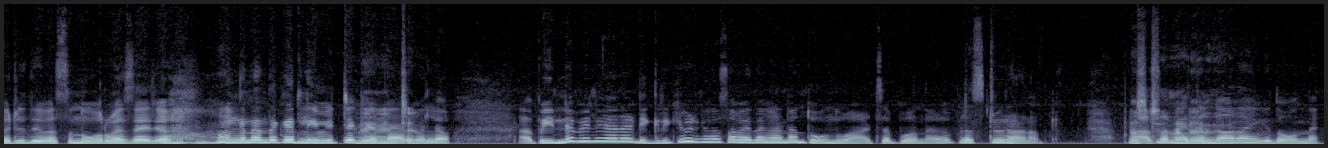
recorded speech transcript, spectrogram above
ഒരു ദിവസം നൂറ് മെസ്സേജോ അങ്ങനെ എന്തൊക്കെ ലിമിറ്റൊക്കെ ഉണ്ടായിരുന്നല്ലോ. പിന്നെ പിന്നെ ഞാൻ ഡിഗ്രിക്ക് പഠിക്കുന്ന സമയത്ത് കണ്ടാന്ന് തോന്നുന്നു. വാട്സപ്പ് വന്നത് പ്ലസ് ടുവിനാണ് ആ സമയത്ത് എന്താണെന്ന് എനിക്ക് തോന്നുന്നത്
